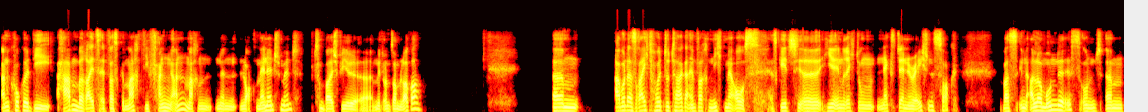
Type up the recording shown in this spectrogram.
angucke, die haben bereits etwas gemacht, die fangen an, machen einen Log-Management, zum Beispiel äh, mit unserem Logger. Ähm, aber das reicht heutzutage einfach nicht mehr aus. Es geht äh, hier in Richtung Next Generation SOC, was in aller Munde ist. Und ähm,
